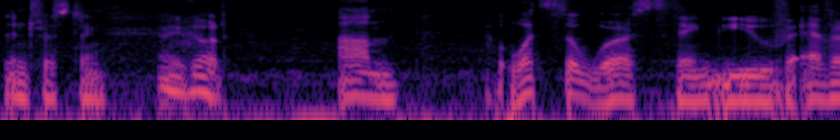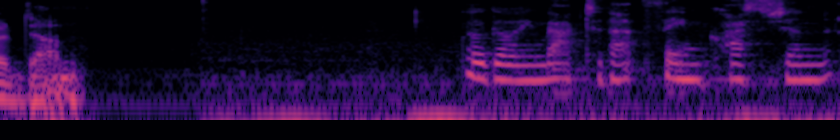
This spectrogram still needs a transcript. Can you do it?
Yes. Interesting. Very good. Um, what's the worst thing you've ever done? Well, going back to that same question,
